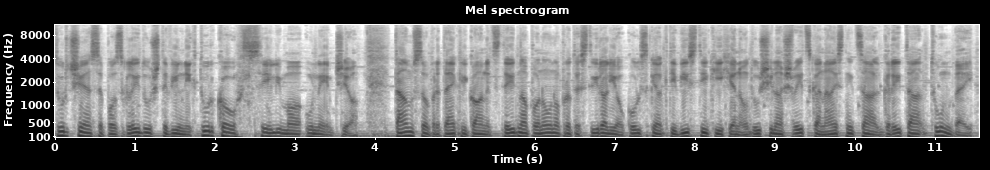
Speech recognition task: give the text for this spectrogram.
Turčije se po zgledu številnih Turkov selimo v Nemčijo. Tam so pretekli konec tedna ponovno protestirali okoljski aktivisti, ki jih je navdušila švedska najstnica Greta Thunberg.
